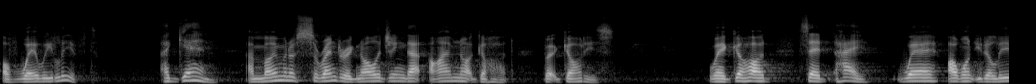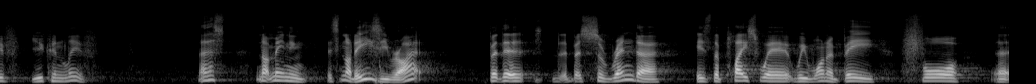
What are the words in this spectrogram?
of where we lived. Again, a moment of surrender, acknowledging that I'm not God, but God is. Where God said, Hey, where I want you to live, you can live. Now, that's not meaning it's not easy, right? But, the, but surrender is the place where we want to be for uh,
